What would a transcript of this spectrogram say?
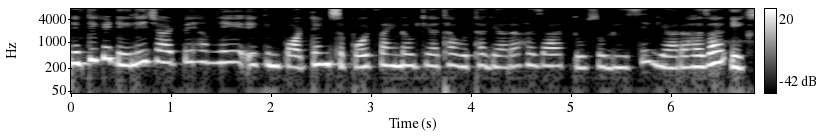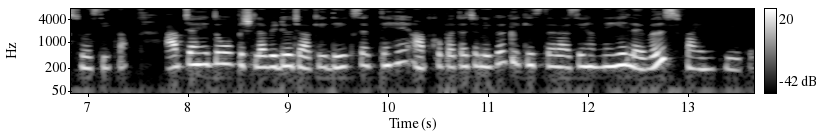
निफ्टी के डेली चार्ट पे हमने एक इंपॉर्टेंट सपोर्ट फाइंड आउट किया था वो था 11,220 से 11,180 का। आप चाहें तो वो पिछला वीडियो जाके देख सकते हैं आपको पता चलेगा कि किस तरह से हमने ये लेवल्स फाइंड किए थे।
